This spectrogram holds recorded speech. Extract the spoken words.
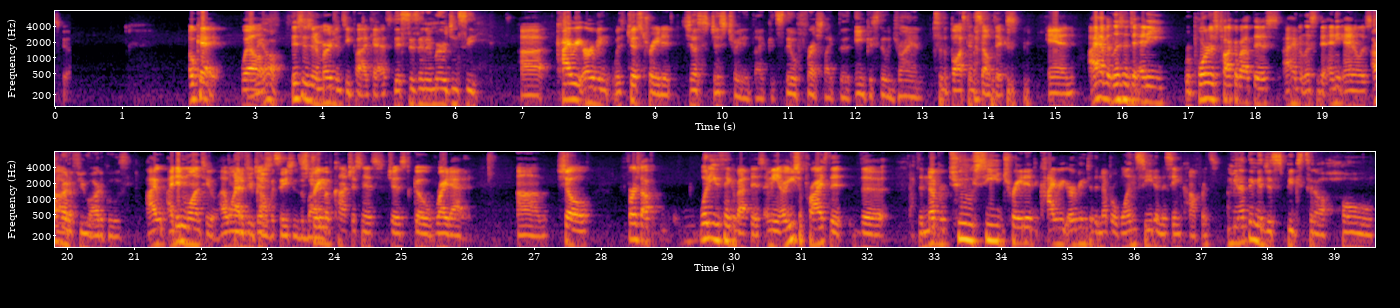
Let's go. Okay. Well, this is an emergency podcast. This is an emergency. Uh, Kyrie Irving was just traded. Just just traded. Like it's still fresh. Like the ink is still drying. To the Boston Celtics. and I haven't listened to any reporters talk about this. I haven't listened to any analysts. I read a few articles. I, I didn't want to. I wanted Had a few to just conversations about stream it. of consciousness, just go right at it. Um, so, first off, what do you think about this? I mean, are you surprised that the the number two seed traded Kyrie Irving to the number one seed in the same conference? I mean, I think it just speaks to the whole,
